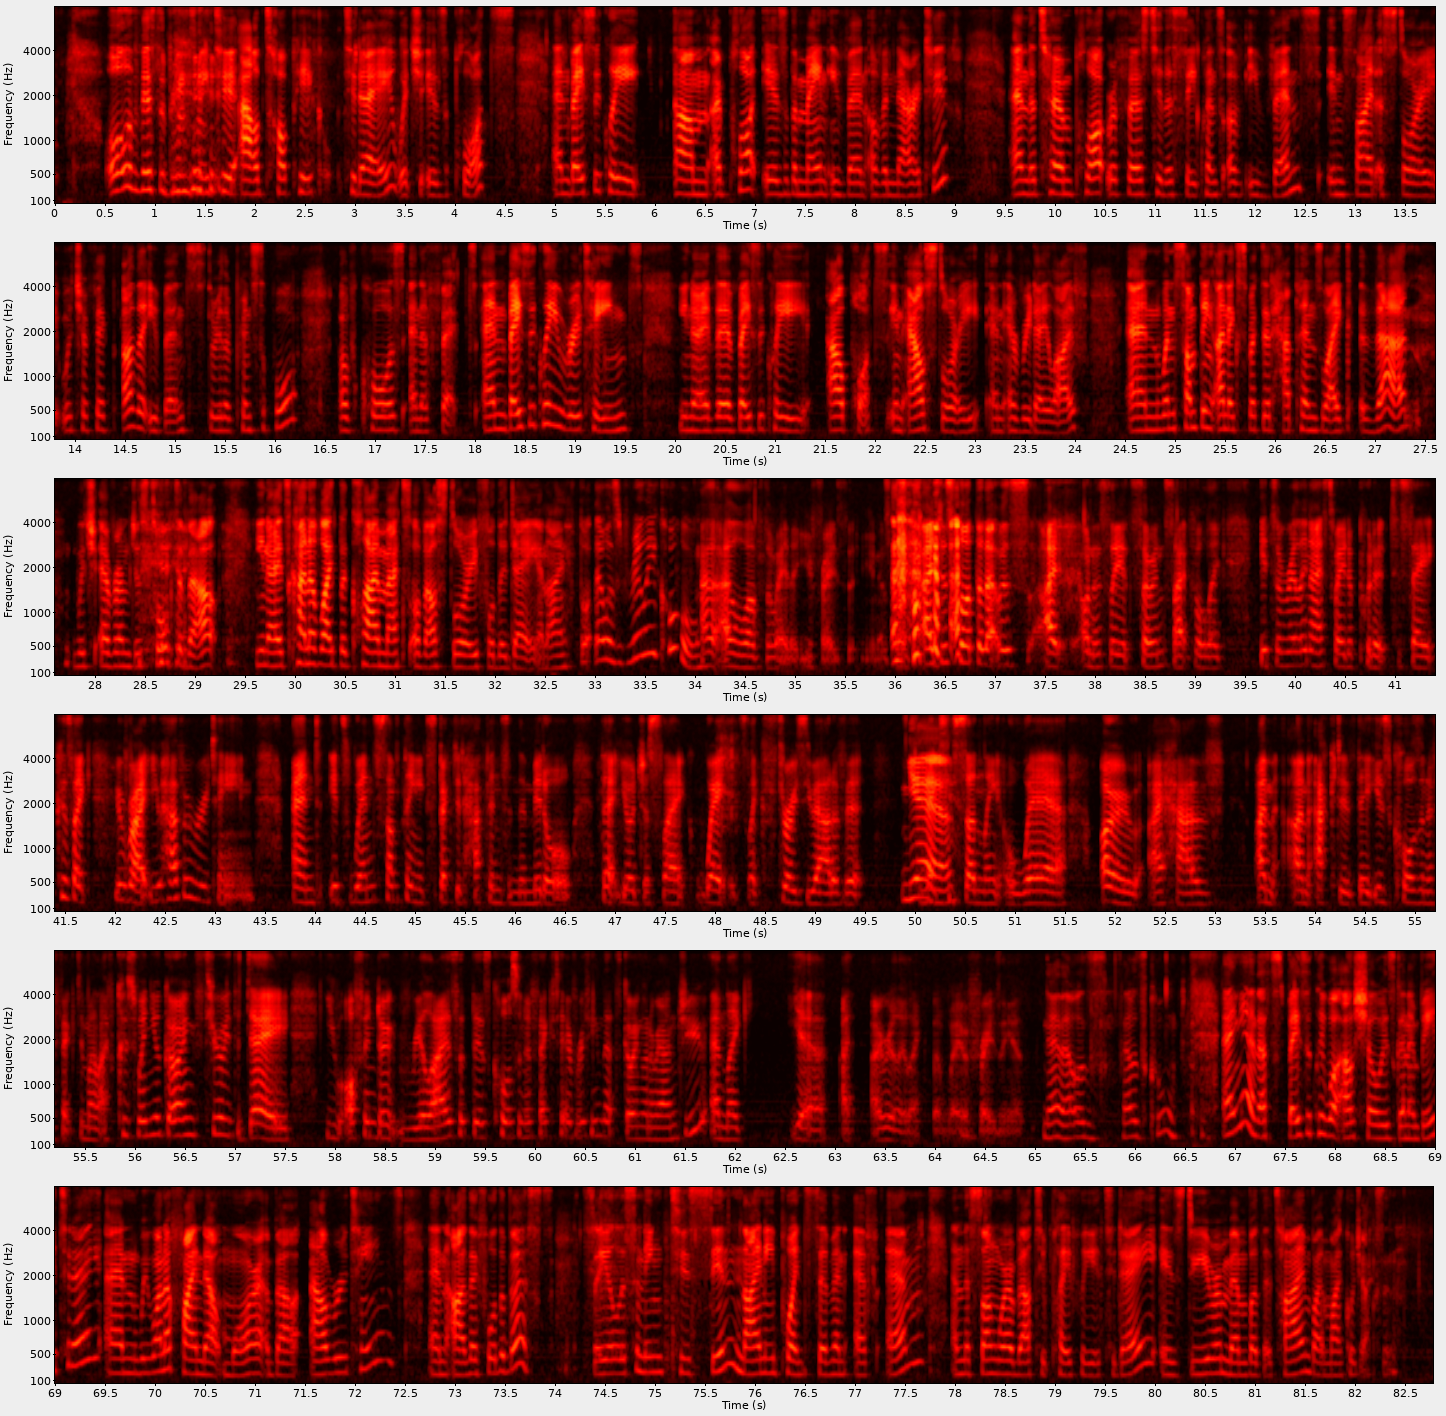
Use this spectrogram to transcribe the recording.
all of this brings me to our topic today, which is plots. And basically, um, a plot is the main event of a narrative. And the term plot refers to the sequence of events inside a story which affect other events through the principle of cause and effect. And basically, routines, you know, they're basically our plots in our story and everyday life. And when something unexpected happens like that, which Evram just talked about, you know, it's kind of like the climax of our story for the day. And I thought that was really cool. I, I love the way that you phrased it, Eunice. Like, I just thought that that was I honestly it's so insightful. Like it's a really nice way to put it to say because like you're right, you have a routine. And it's when something expected happens in the middle that you're just like, wait, it's like throws you out of it Yeah. makes you suddenly aware oh i have i'm i'm active there is cause and effect in my life because when you're going through the day you often don't realize that there's cause and effect to everything that's going on around you and like yeah i, I really like that way of phrasing it Yeah, that was that was cool. And yeah, that's basically what our show is going to be today and we want to find out more about our routines and are they for the best. So you're listening to SYN 90.7 FM and the song we're about to play for you today is Do You Remember the Time by Michael Jackson.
